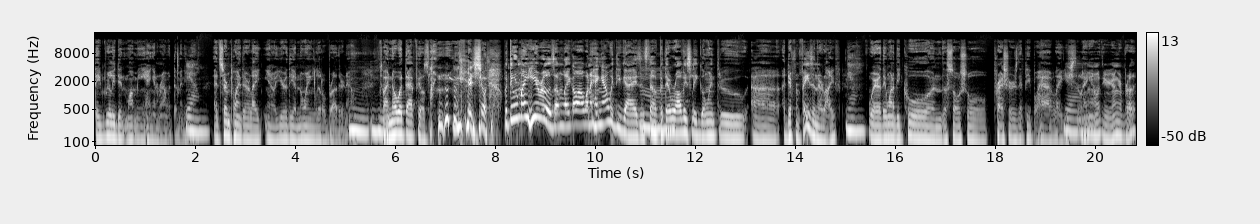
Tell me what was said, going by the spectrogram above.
they really didn't want me hanging around with them anymore. Yeah. At a certain point, they're like, you know, you're the annoying little brother now. Mm-hmm. So I know what that feels like for sure. But they were my heroes. I'm like, oh, I want to hang out with you guys and stuff. But they Mm. were obviously going through uh, a different phase in their life Yeah. where they want to be cool and the social pressures that people have. Like, you're still hanging out with your younger brother.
